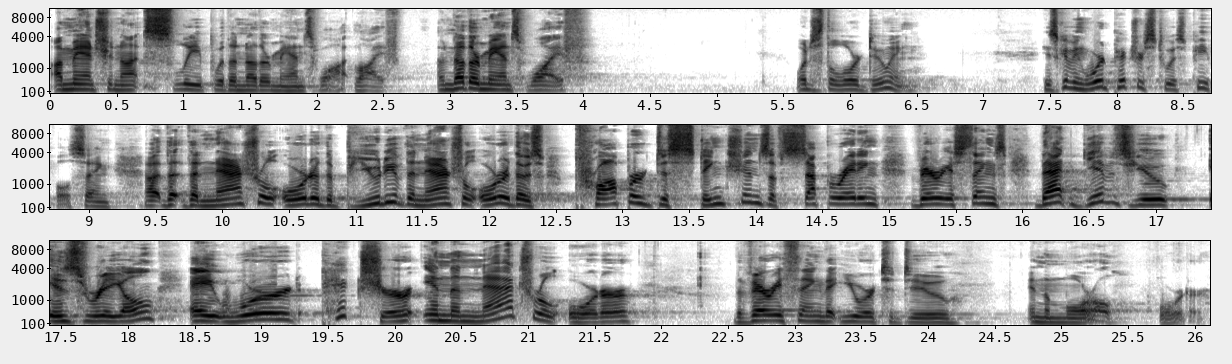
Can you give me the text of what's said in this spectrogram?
a man should not sleep with another man's wife. Another man's wife. What is the Lord doing? He's giving word pictures to his people, saying uh, the, the natural order, the beauty of the natural order, those proper distinctions of separating various things, that gives you, Israel, a word picture in the natural order, the very thing that you are to do in the moral order.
